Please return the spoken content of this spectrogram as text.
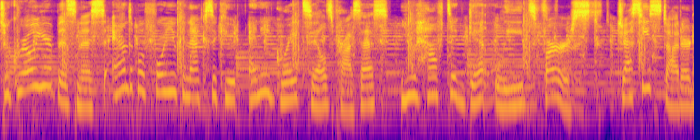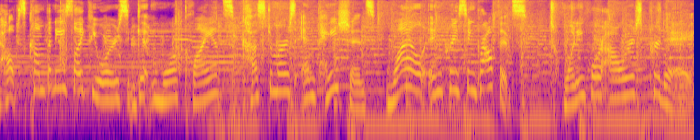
To grow your business and before you can execute any great sales process, you have to get leads first. Jesse Stoddard helps companies like yours get more clients, customers, and patients while increasing profits 24 hours per day.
